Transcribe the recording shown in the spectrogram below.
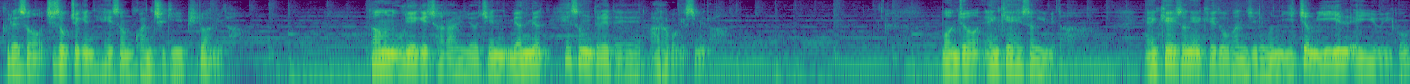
그래서 지속적인 해성 관측이 필요합니다. 다음은 우리에게 잘 알려진 몇몇 해성들에 대해 알아보겠습니다. 먼저 엔케 해성입니다. 엔케 해성의 궤도 반지름은 2.21AU이고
